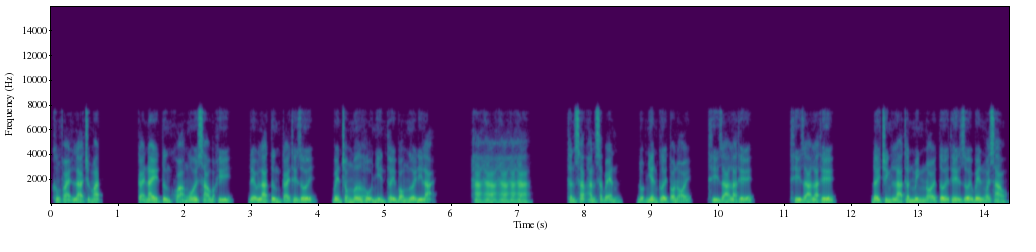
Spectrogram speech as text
Không phải là trước mắt. Cái này từng khỏa ngôi sao bạc khí, đều là từng cái thế giới, bên trong mơ hồ nhìn thấy bóng người đi lại. Ha ha ha ha ha thân xác hắn sắc bén, đột nhiên cười to nói, thì ra là thế. Thì ra là thế. Đây chính là thần minh nói tới thế giới bên ngoài sao?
